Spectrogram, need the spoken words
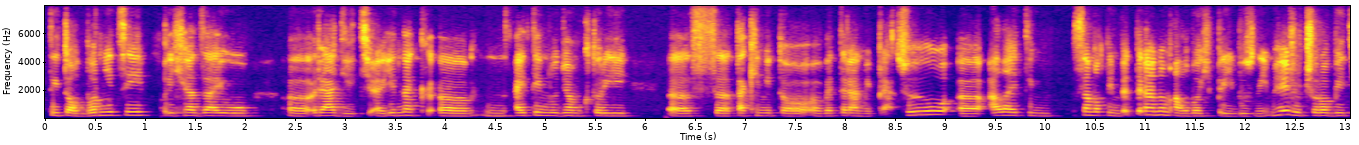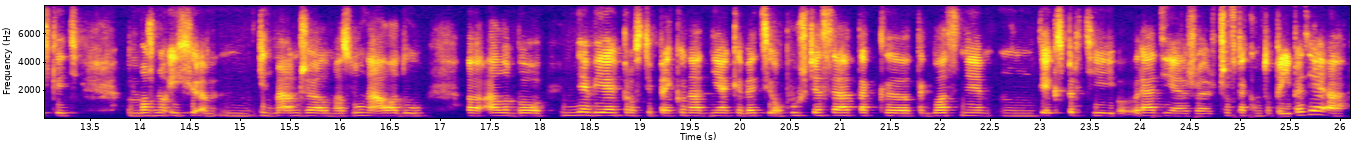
títo odborníci prichádzajú radiť. Jednak uh, aj tým ľuďom, ktorí s takýmito veteránmi pracujú, ale aj tým samotným veteránom alebo ich príbuzným. Hej, že čo robiť, keď možno ich, keď manžel má zlú náladu alebo nevie proste prekonať nejaké veci, opúšťa sa, tak, tak vlastne tí experti radia, že čo v takomto prípade. A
